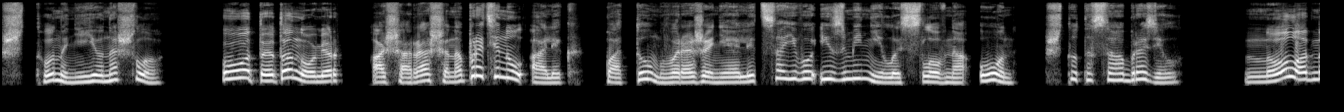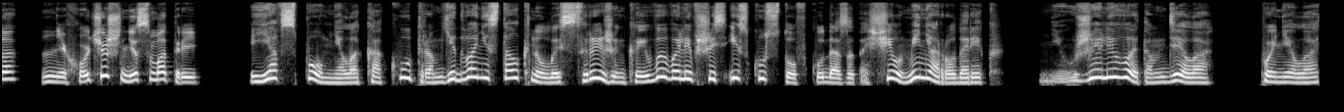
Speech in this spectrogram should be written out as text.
Что на нее нашло? «Вот это номер!» Ошарашенно протянул Алик. Потом выражение лица его изменилось, словно он что-то сообразил. «Ну ладно, не хочешь – не смотри». Я вспомнила, как утром едва не столкнулась с рыженькой, вывалившись из кустов, куда затащил меня Родерик. Неужели в этом дело? Поняла,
